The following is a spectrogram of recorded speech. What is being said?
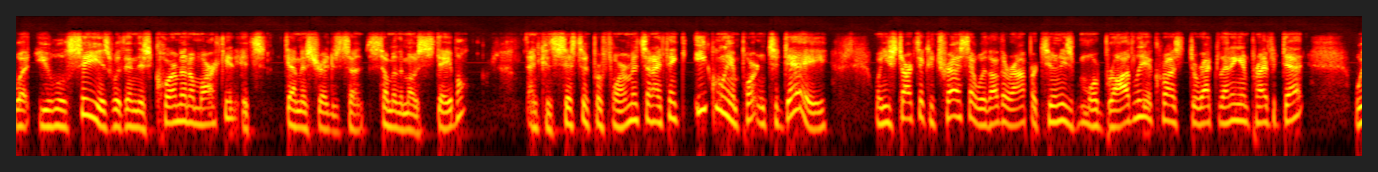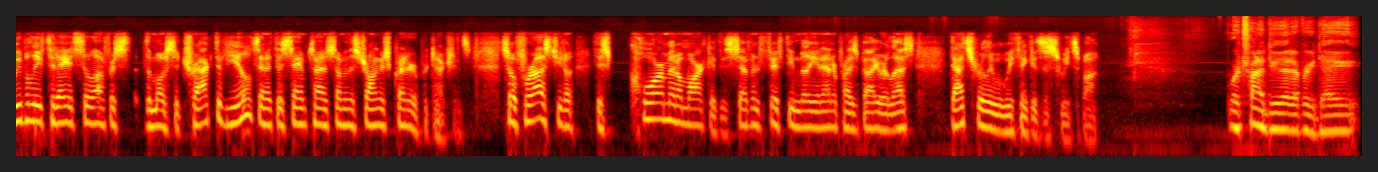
what you will see is within this core middle market, it's demonstrated some of the most stable and consistent performance. And I think equally important today, when you start to contrast that with other opportunities more broadly across direct lending and private debt, we believe today it still offers the most attractive yields and at the same time some of the strongest creditor protections. So for us, you know, this core middle market, the 750 million enterprise value or less, that's really what we think is a sweet spot. We're trying to do that every day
